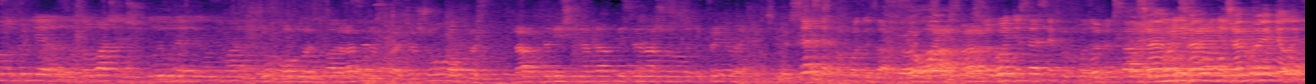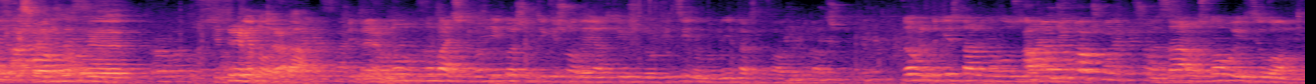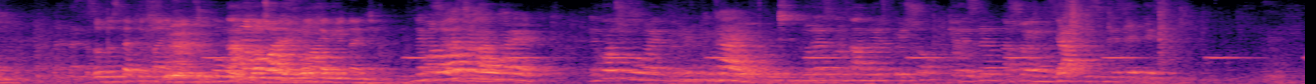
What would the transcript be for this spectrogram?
просто тут є зауваження, що коли буде фінансування, Що область, Тарас Ярославович, а що область? Дати рішення дати після нашого і прийняли? Сесія проходить зараз. Сьогодні. Сьогодні сесія проходить так само. Вже, вже, вже прийняли, тільки що е, Підтримали, кинули, так? так. Ну, ну бачите, ви мені теж тільки що, але я хотів, щоб офіційно, бо мені так сказав депутат. що- Добре, тоді ставлю на А голосування Панчуков чому не прийшов? за основу і в цілому. Задасте питання Панчукову Та не говорить, його кабінеті. Не може говорити. Не хочу говорити. Борис Олександрович прийшов, пояснив, на що йому взяти 80 тисяч.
